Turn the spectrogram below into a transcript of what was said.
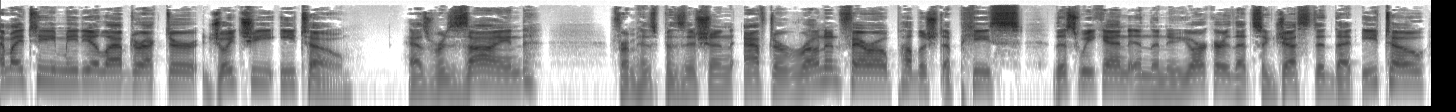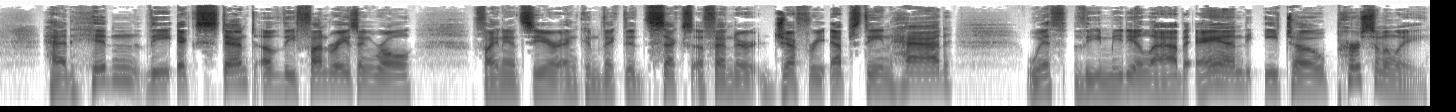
MIT Media Lab director Joichi Ito has resigned from his position after Ronan Farrow published a piece this weekend in The New Yorker that suggested that Ito had hidden the extent of the fundraising role financier and convicted sex offender Jeffrey Epstein had with the Media Lab and Ito personally.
